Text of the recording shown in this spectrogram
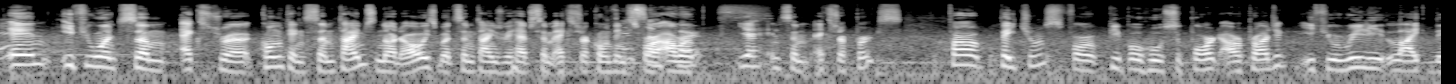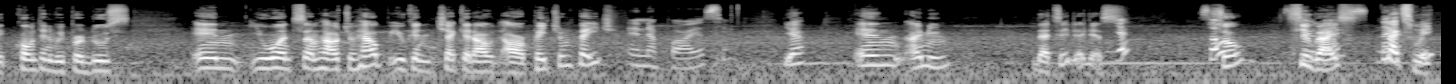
And if you want some extra content sometimes, not always, but sometimes we have some extra contents And for some our perks. yeah, and some extra perks for our patrons, for people who support our project. If you really like the content we produce and you want somehow to help, you can check it out our Patreon page. And apoia-se. Yeah. And I mean, that's it, I guess. Yeah. So, see you guys next week.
